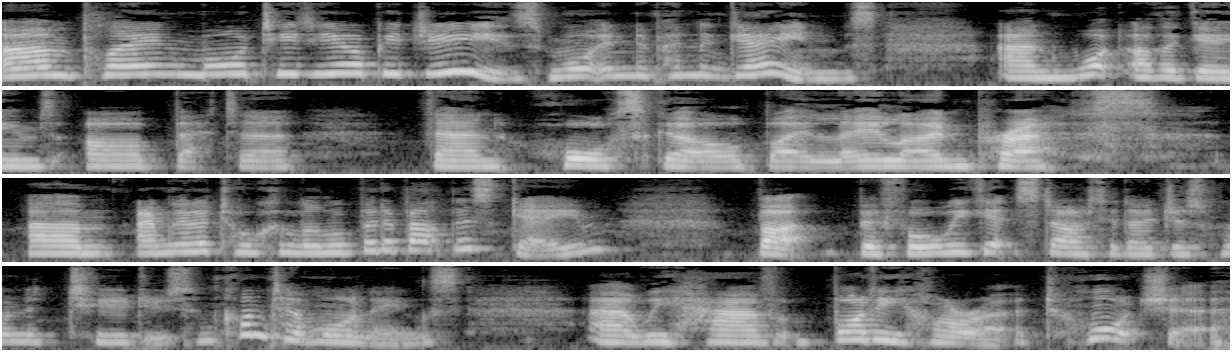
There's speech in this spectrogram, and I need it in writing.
um, playing more TTRPGs, more independent games. And what other games are better than Horse Girl by Leyline Press? Um, I'm going to talk a little bit about this game, but before we get started, I just wanted to do some content warnings. Uh, we have body horror, torture,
